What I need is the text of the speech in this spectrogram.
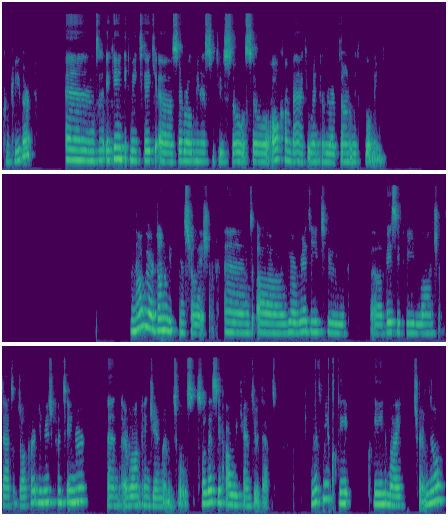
computer. And again, it may take uh, several minutes to do so. So I'll come back when we are done with cloning. now we are done with installation and uh, we are ready to uh, basically launch that Docker image container and run NGMM tools. So let's see how we can do that. Let me clean, my terminal.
